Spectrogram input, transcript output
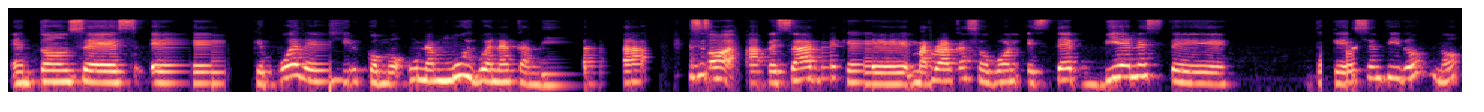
Entonces, que puede ir como una muy buena candidata, a pesar de que Margarita Sobón esté bien, este, porque en sentido, ¿no?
